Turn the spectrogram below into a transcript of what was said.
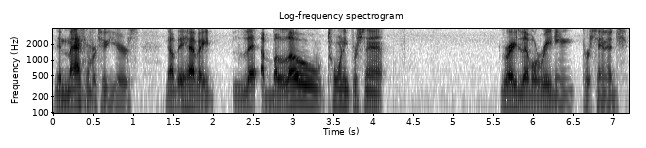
And then masking for two years. Now they have a, le- a below twenty percent grade level reading percentage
